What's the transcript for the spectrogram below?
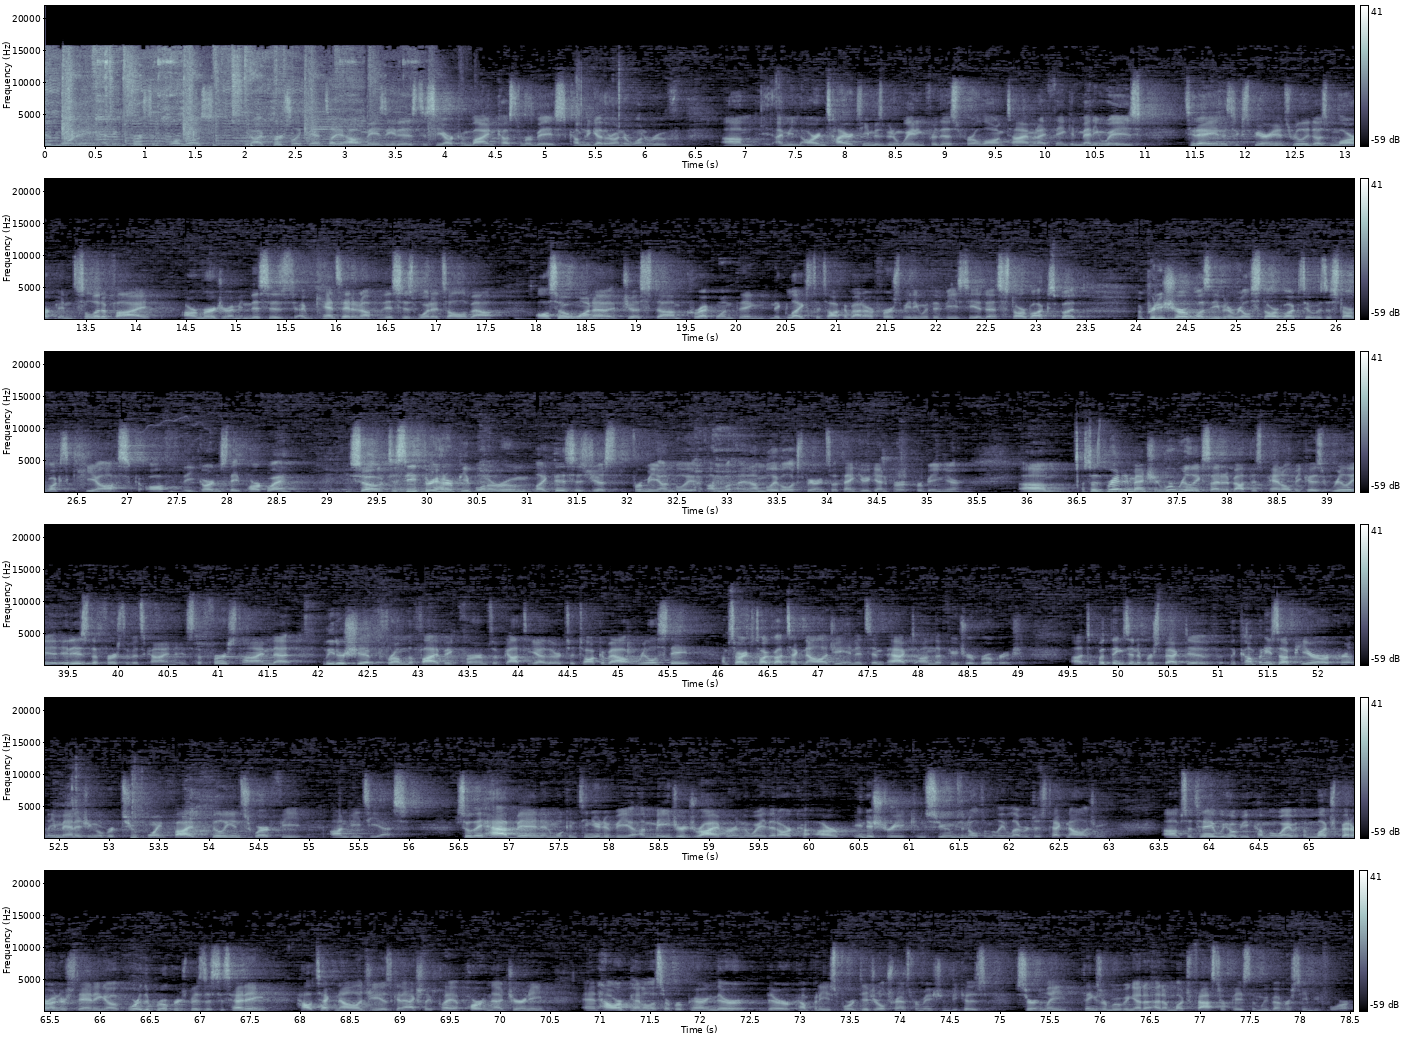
good morning. I think first and foremost, you know, I personally can't tell you how amazing it is to see our combined customer base come together under one roof. Um, I mean, our entire team has been waiting for this for a long time, and I think in many ways, today in this experience really does mark and solidify our merger. I mean, this is, I can't say it enough, this is what it's all about. Also, want to just um, correct one thing. Nick likes to talk about our first meeting with the VC at a Starbucks, but I'm pretty sure it wasn't even a real Starbucks. It was a Starbucks kiosk off the Garden State Parkway. So to see 300 people in a room like this is just, for me, unbelie- un- an unbelievable experience. So thank you again for, for being here. Um, so as Brandon mentioned, we're really excited about this panel because really it is the first of its kind. It's the first time that leadership from the five big firms have got together to talk about real estate, I'm sorry, to talk about technology and its impact on the future of brokerage. Uh, to put things into perspective, the companies up here are currently managing over 2.5 billion square feet on VTS. So they have been and will continue to be a major driver in the way that our, our industry consumes and ultimately leverages technology. Um, so today we hope you come away with a much better understanding of where the brokerage business is heading, how technology is going to actually play a part in that journey, and how our panelists are preparing their, their companies for digital transformation because certainly things are moving at a, at a much faster pace than we've ever seen before.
